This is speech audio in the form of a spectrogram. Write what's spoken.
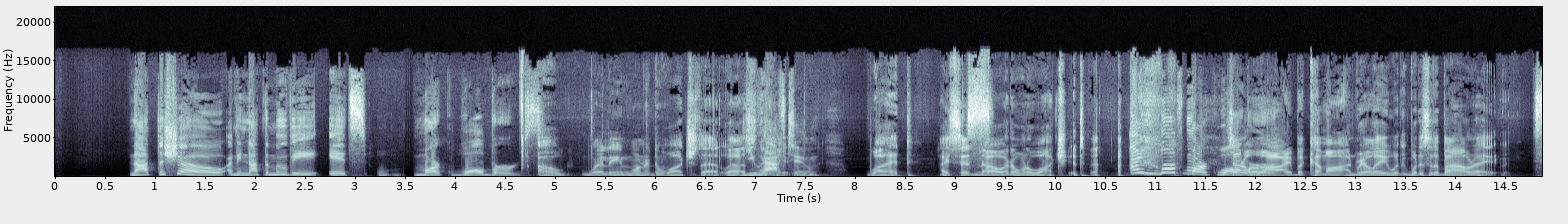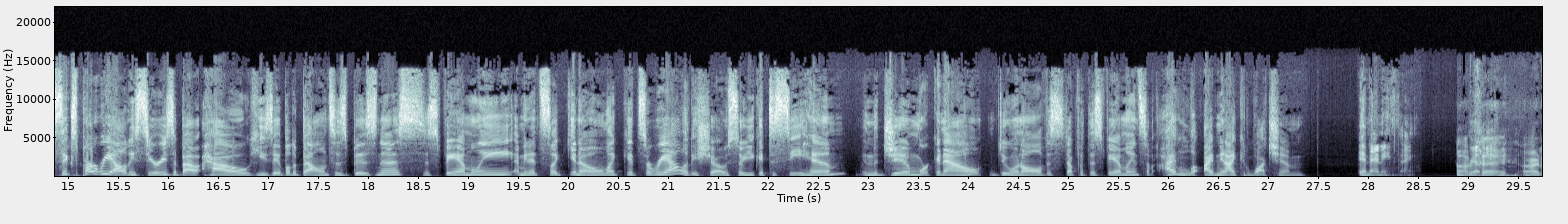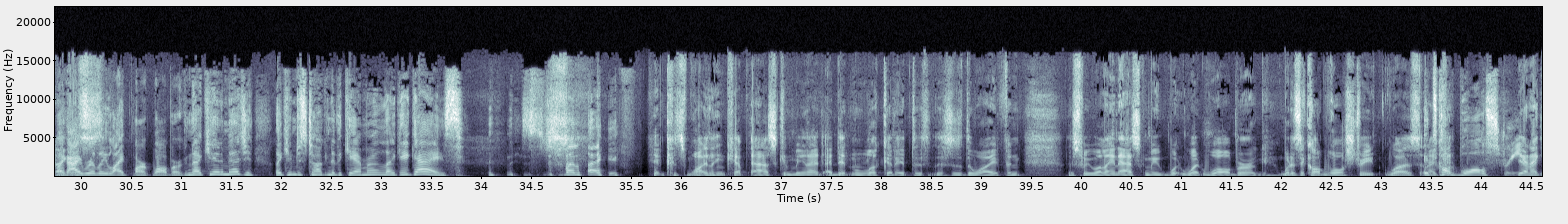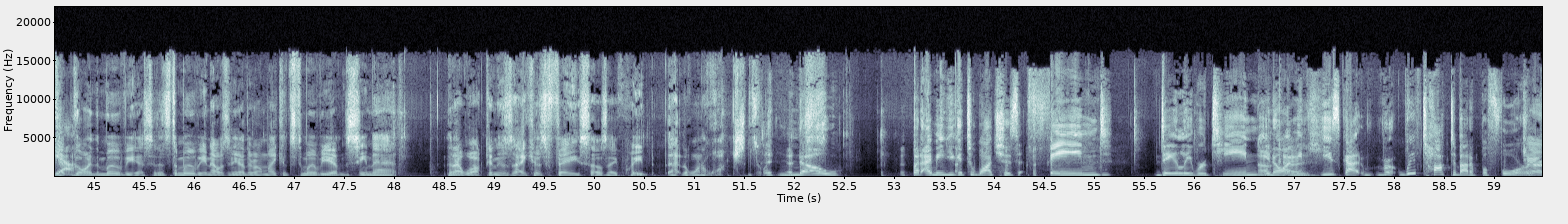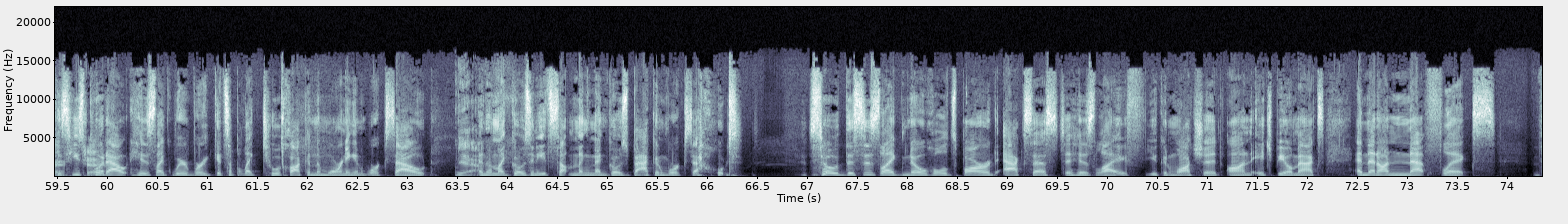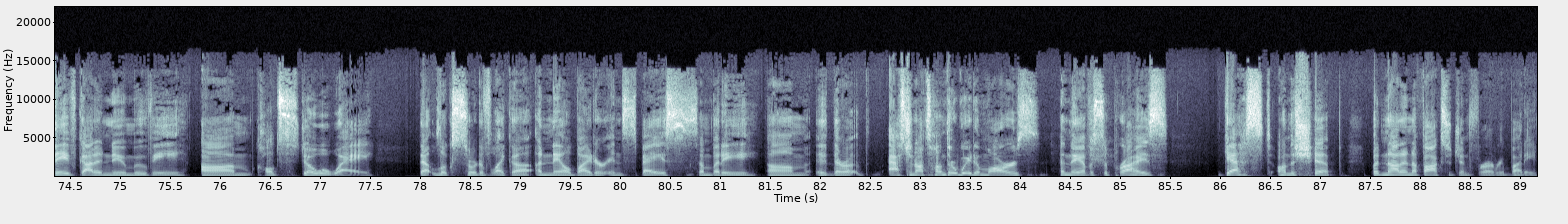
not the show. I mean, not the movie. It's Mark Wahlberg's. Oh, Wileen wanted to watch that last You have night, to. and- What? I said no, I don't want to watch it. I love Mark I don't know Wahlberg. why, but come on, really? What, what is it about? Right? Six part reality series about how he's able to balance his business, his family. I mean, it's like, you know, like it's a reality show. So you get to see him in the gym working out, doing all of his stuff with his family and stuff. I, lo- I mean, I could watch him in anything. Okay, all right. Like, I, guess- really like Mark Wahlberg. And I can't imagine, like, him just talking to the camera, like, hey, guys, this is just my life. because Wileen kept asking me, and I, I didn't look at it. This, this is the wife, and the sweet Wileen asking me what, what Wahlberg, what is it called? Wall Street was. And It's I called kept- Wall Street. Yeah, and I kept Yeah. going to the movie. I said it's the movie, and I was in the other room. I'm like, it's the movie. You haven't seen that? Then I walked in, it was like his face. I was like, wait, I don't want to watch this. No. But I mean, you get to watch his famed daily routine. You know, I Okay. mean, he's got, we've talked about it before Sure, because he's sure. put out his like weird where he gets up at like two o'clock in the morning and works out. Yeah. And then like goes and eats something and then goes back and works out. So this is like no holds barred access to his life. You can watch it on HBO Max. And then on Netflix, they've got a new movie um, called Stowaway that looks sort of like a, a nail biter in space. Somebody, um, they're astronauts on their way to Mars, and they have a surprise guest on the ship, but not enough oxygen for everybody.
